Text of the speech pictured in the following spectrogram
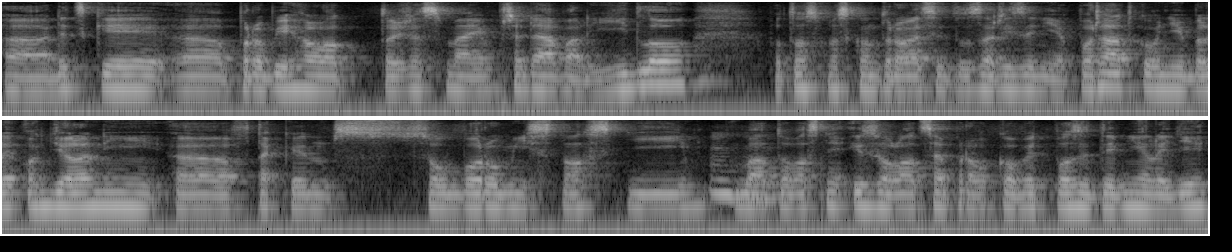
A vždycky a, probíhalo to, že jsme jim předávali jídlo, Potom jsme zkontrolovali, jestli to zařízení je pořádku. Oni byli oddělený uh, v takovém souboru místností. Mm-hmm. Byla to vlastně izolace pro covid pozitivní lidi.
